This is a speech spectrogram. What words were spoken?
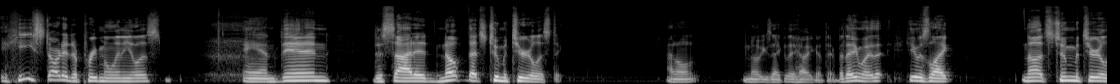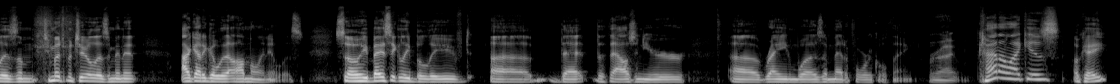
he started a premillennialist and then decided, nope, that's too materialistic. I don't know exactly how he got there. But anyway, he was like, no, it's too materialism, too much materialism in it. I got to go with amillennialists. So he basically believed uh, that the thousand year uh, reign was a metaphorical thing. Right. Kind of like his, okay,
